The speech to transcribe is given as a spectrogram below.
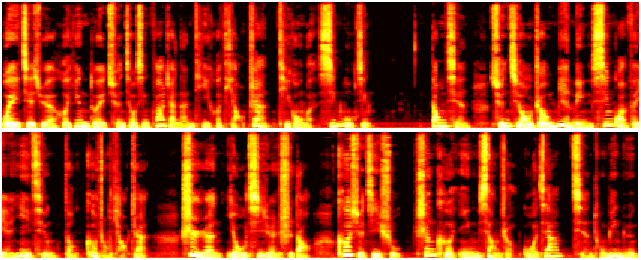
为解决和应对全球性发展难题和挑战提供了新路径。当前，全球正面临新冠肺炎疫情等各种挑战。世人尤其认识到，科学技术深刻影响着国家前途命运，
